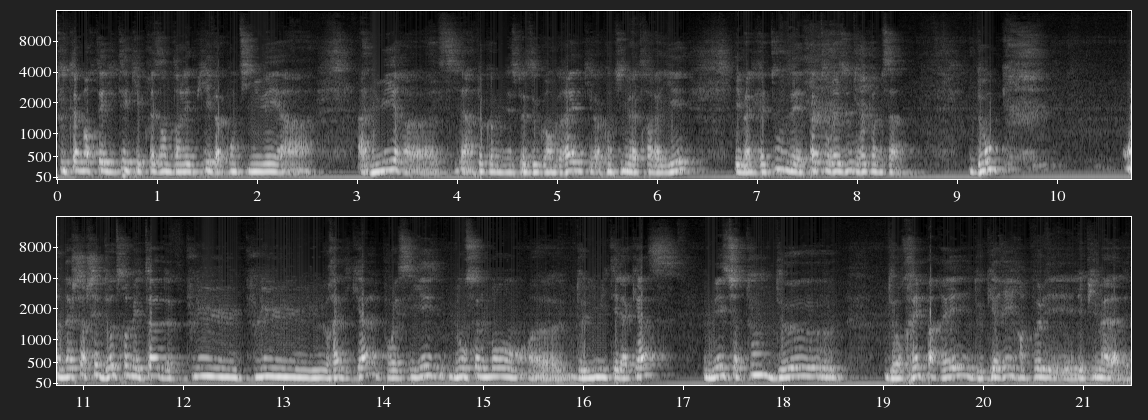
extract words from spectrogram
Toute la mortalité qui est présente dans les pieds va continuer à, nuire. Euh, c'est un peu comme une espèce de gangrène qui va continuer à travailler. Et malgré tout, vous n'allez pas tout résoudre comme ça. Donc, on a cherché d'autres méthodes plus, radicales pour essayer non seulement euh, de limiter la casse, mais surtout de, de réparer, de guérir un peu les, pieds malades,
